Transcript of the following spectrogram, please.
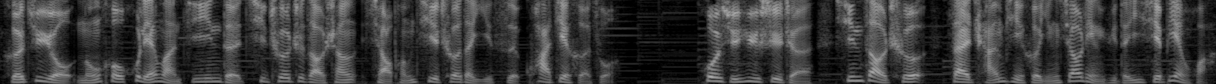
和具有浓厚互联网基因的汽车制造商小鹏汽车的一次跨界合作，或许预示着新造车在产品和营销领域的一些变化。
